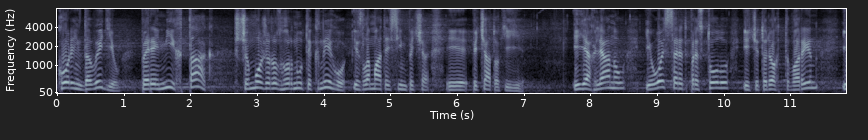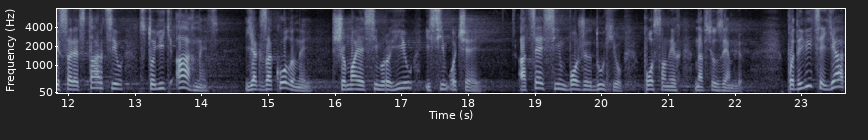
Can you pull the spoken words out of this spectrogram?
корінь Давидів, переміг так, що може розгорнути книгу і зламати сім печа... печаток її. І я глянув, і ось серед престолу і чотирьох тварин, і серед старців стоїть агнець, як заколений, що має сім рогів і сім очей. А це сім Божих духів, посланих на всю землю. Подивіться, як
